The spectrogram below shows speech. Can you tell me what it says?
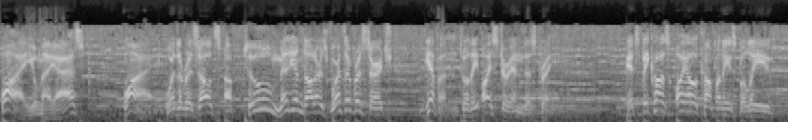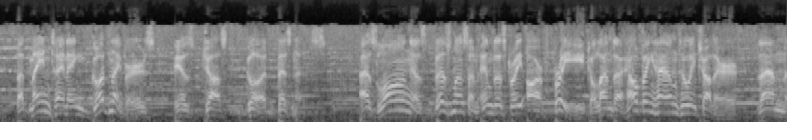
Why, you may ask? Why were the results of $2 million worth of research given to the oyster industry? It's because oil companies believe that maintaining good neighbors is just good business. As long as business and industry are free to lend a helping hand to each other, then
